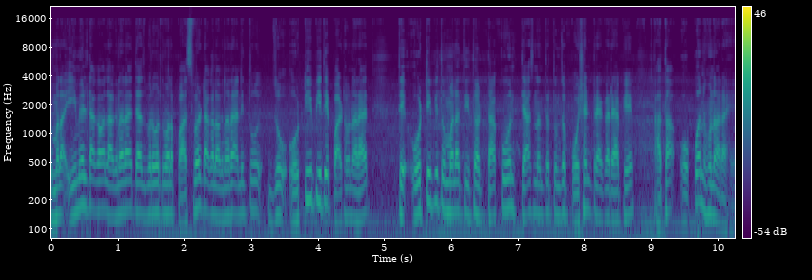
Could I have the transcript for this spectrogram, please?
तुम्हाला ईमेल टाकावा लागणार आहे त्याचबरोबर तुम्हाला पासवर्ड टाकावा लागणार आहे आणि तो जो ओ टी पी ते पाठवणार आहेत ते ओ टी पी तुम्हाला तिथं टाकून त्याचनंतर तुमचं पोषण ट्रॅकर ॲप हे आता ओपन होणार आहे.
